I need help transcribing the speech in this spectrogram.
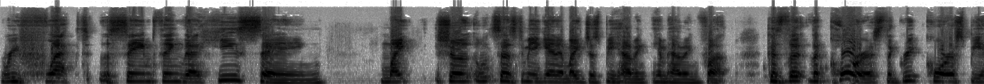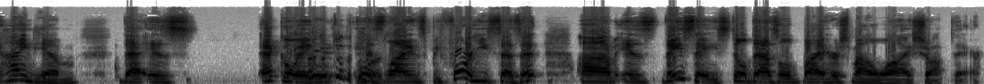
reflect the same thing that he's saying might show says to me again it might just be having him having fun because the the chorus the greek chorus behind him that is echoing Bring it to the his lines before he says it um, is they say still dazzled by her smile while i shop there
